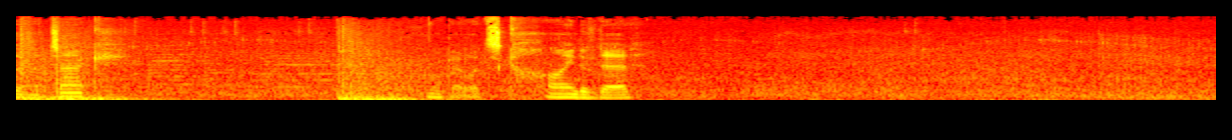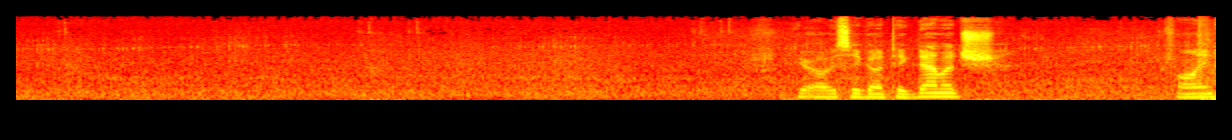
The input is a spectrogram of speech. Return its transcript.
And attack. Okay, well, it's kind of dead. You're obviously gonna take damage. Fine.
